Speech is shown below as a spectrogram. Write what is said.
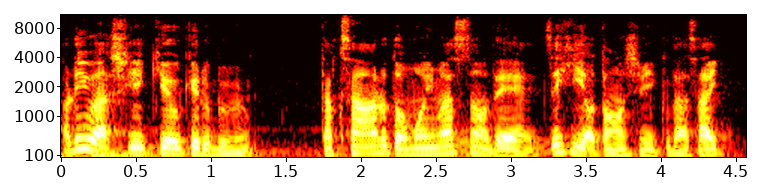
あるいは刺激を受ける部分たくさんあると思いますのでぜひお楽しみください。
